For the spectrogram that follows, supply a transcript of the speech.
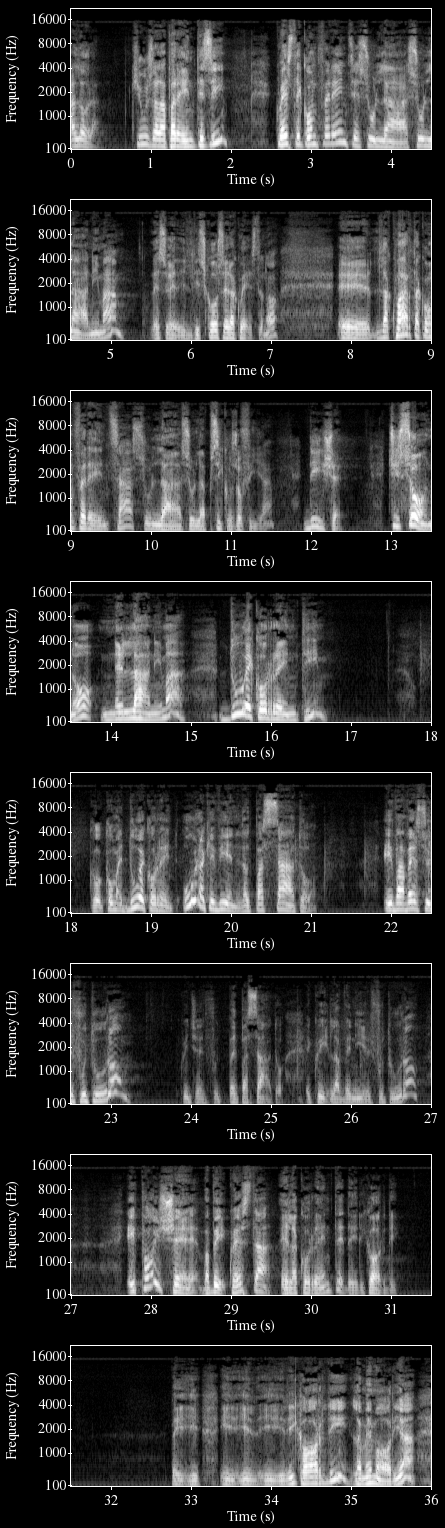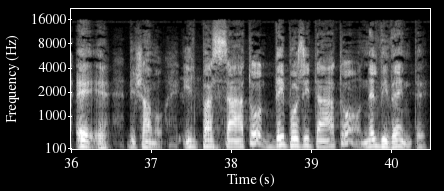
Allora, chiusa la parentesi, queste conferenze sulla, sull'anima, adesso il discorso era questo, no? Eh, la quarta conferenza sulla, sulla psicosofia dice ci sono nell'anima due correnti, co- come due correnti, una che viene dal passato e va verso il futuro, qui c'è il, fu- il passato e qui l'avvenire, il futuro, e poi c'è, vabbè, questa è la corrente dei ricordi. I, i, i, I, ricordi, la memoria è diciamo, il passato depositato nel vivente,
